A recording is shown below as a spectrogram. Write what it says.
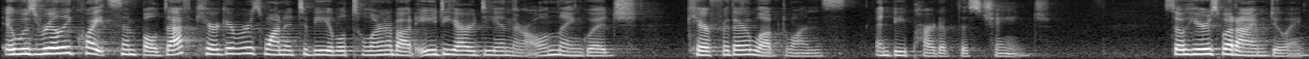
It was really quite simple. Deaf caregivers wanted to be able to learn about ADRD in their own language, care for their loved ones, and be part of this change. So here's what I'm doing.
